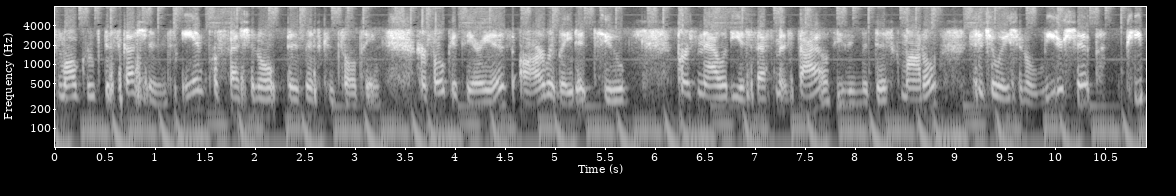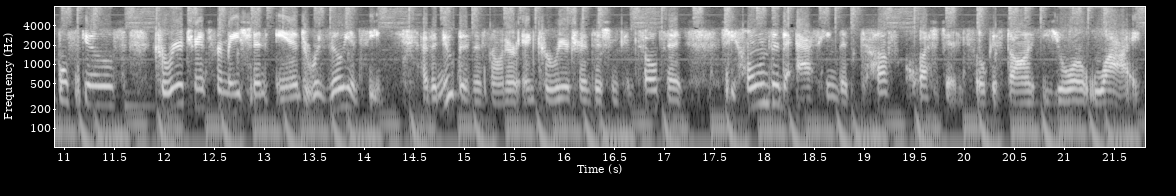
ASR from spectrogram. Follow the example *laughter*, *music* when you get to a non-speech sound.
small group discussions, and professional business consulting. Her focus areas are related to personality assessment styles using the DISC model, situational leadership, people skills, career transformation, and resiliency. As a new business owner and career transition consultant, she hones into asking the tough questions focused on your why.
